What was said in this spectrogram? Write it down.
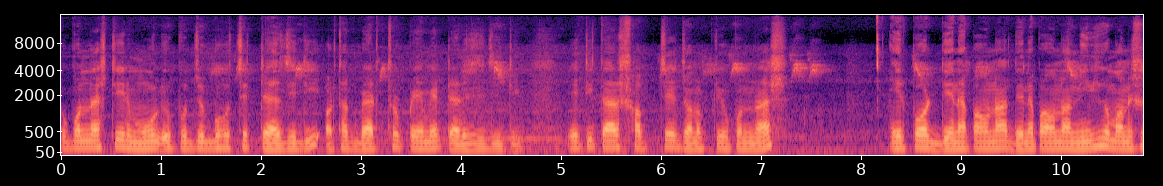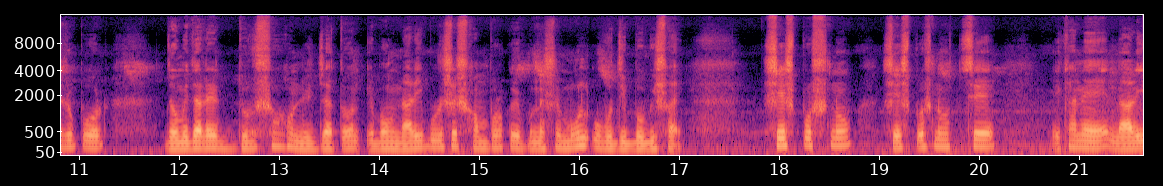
উপন্যাসটির মূল উপযোগ্য হচ্ছে ট্র্যাজেডি, অর্থাৎ ব্যর্থ প্রেমের ট্র্যাজেডিটি। এটি তার সবচেয়ে জনপ্রিয় উপন্যাস। এরপর দেনা পাওনা। দেনা পাওনা নিরীহ মানুষের উপর জমিদারের দুঃসহ নির্যাতন এবং নারী পুরুষের সম্পর্ক উপন্যাসের মূল উপজীব্য বিষয়। শেষ প্রশ্ন শেষ প্রশ্ন হচ্ছে, এখানে নারী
